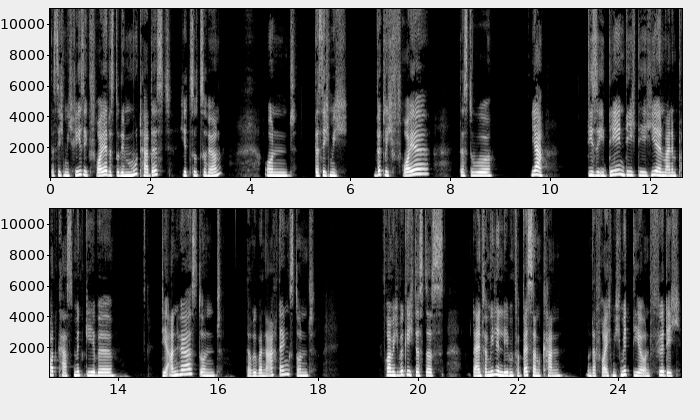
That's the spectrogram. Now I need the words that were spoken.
dass ich mich riesig freue, dass du den Mut hattest, hier zuzuhören und dass ich mich wirklich freue, dass du, ja, diese Ideen, die ich dir hier in meinem Podcast mitgebe, dir anhörst und darüber nachdenkst und freue mich wirklich, dass das dein Familienleben verbessern kann. Und da freue ich mich mit dir und für dich.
